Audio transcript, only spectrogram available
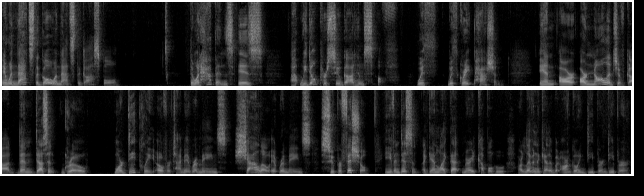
And when that's the goal, when that's the gospel, then what happens is uh, we don't pursue God Himself with, with great passion. And our, our knowledge of God then doesn't grow more deeply over time. It remains shallow, it remains superficial, even distant. Again, like that married couple who are living together but aren't going deeper and deeper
